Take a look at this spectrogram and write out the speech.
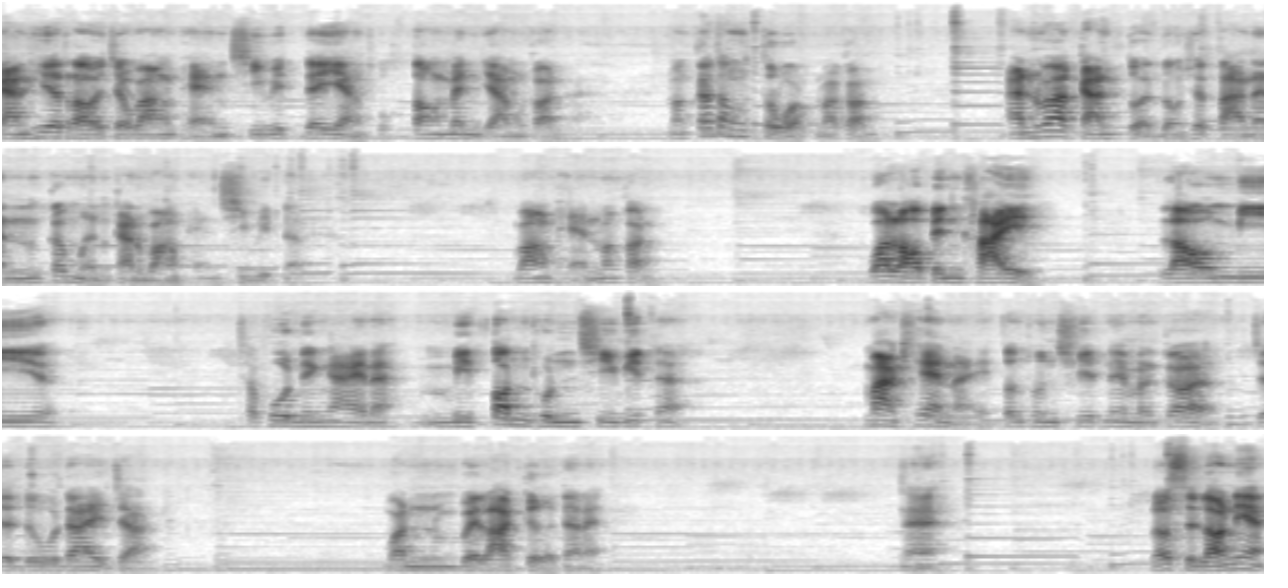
การที่เราจะวางแผนชีวิตได้อย่างถูกต้องแม่นยำก่อนอะ มันก็ต้องตรวจมาก่อน อันว่าการตรวจดวงชะตานั้นก็เหมือนการวางแผนชีวิตนะวางแผนมาก่อน ว่าเราเป็นใคร เรามีถ้าพูดง่ายๆนะ มีต้นทุนชีวิตนะมากแค่ไหน ต้นทุนชีวิตเนี่ยมันก็จะดูได้จากวันเวลาเกิดนั่นแหละนะแล้วเสร็จแล้วเนี่ย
